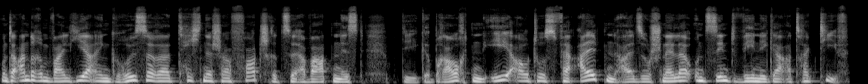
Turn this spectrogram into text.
Unter anderem, weil hier ein größerer technischer Fortschritt zu erwarten ist. Die gebrauchten E-Autos veralten also schneller und sind weniger attraktiv.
